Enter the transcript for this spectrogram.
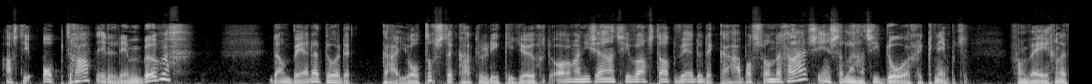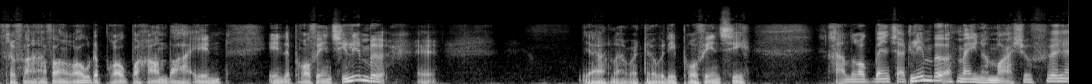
Als hij optrad in Limburg, dan werd het door de KJ'ers, de katholieke jeugdorganisatie was dat, werden de kabels van de geluidsinstallatie doorgeknipt. Vanwege het gevaar van rode propaganda in, in de provincie Limburg. Ja, nou wat over die provincie. Gaan er ook mensen uit Limburg mee naar Mars? Of, uh...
